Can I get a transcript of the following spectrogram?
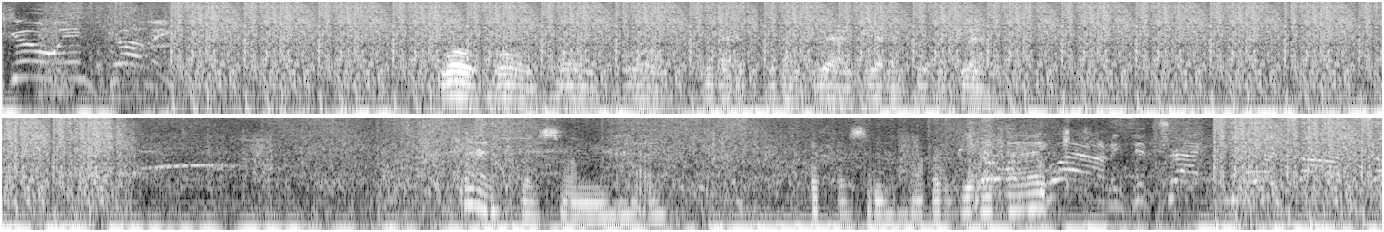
Goo incoming. Whoa, whoa, whoa, whoa. Glad, glad, glad, glad, glad, glad. That was some hard. That was some hard lag. Clown, he's attracting more zombies.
